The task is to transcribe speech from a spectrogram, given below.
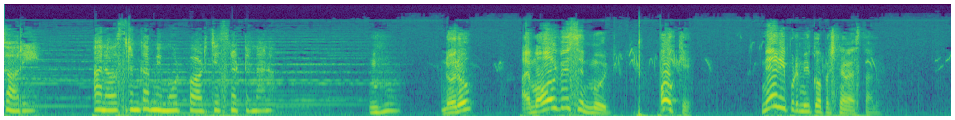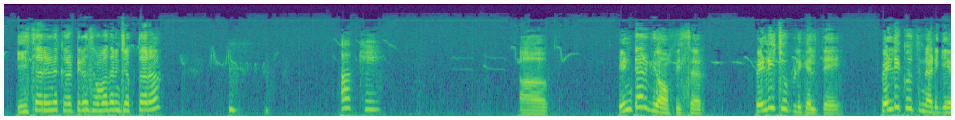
సారీ అనవసరంగా మీ మూడ్ పాడు చేసినట్టున్నాను. No no I'm always in mood okay నేను ఇప్పుడు మీకు ప్రశ్న వేస్తాను. ఈసారైనా కరెక్ట్గా సమాధానం చెప్తారా? ఓకే. ఇంటర్వ్యూ ఆఫీసర్ పెళ్ళి చూపులకు వెళ్తే పెళ్ళి కూతురు అడిగే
